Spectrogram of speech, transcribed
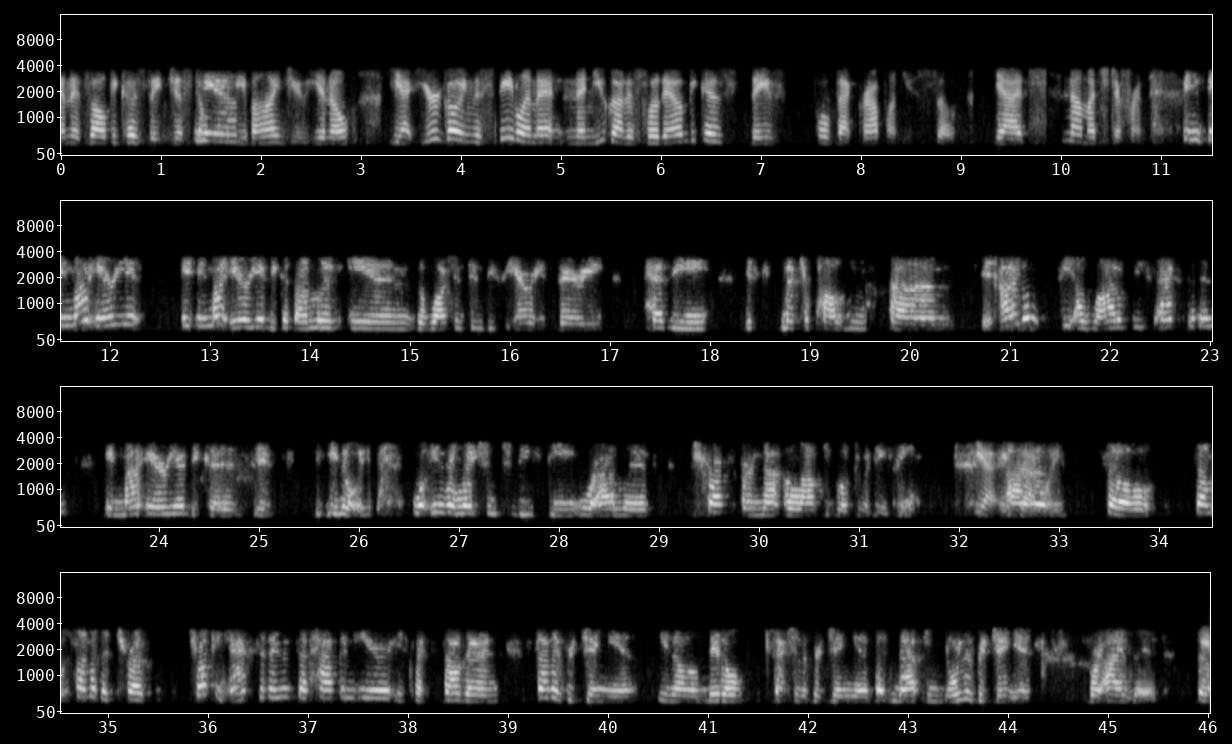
And it's all because they just don't want to be behind you, you know? Yet you're going the speed limit, and then you got to slow down because they've pulled that crap on you. So, yeah, it's not much different. In in my area, in, in my area, because I live in the Washington D.C. area, it's very heavy. It's metropolitan. Um, I don't see a lot of these accidents in my area because it's you know, it, well, in relation to D.C. where I live, trucks are not allowed to go through D.C. Yeah, exactly. Um, so some some of the truck trucking accidents that happen here is like southern southern Virginia, you know, middle section of Virginia, but not in northern Virginia where I live. So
